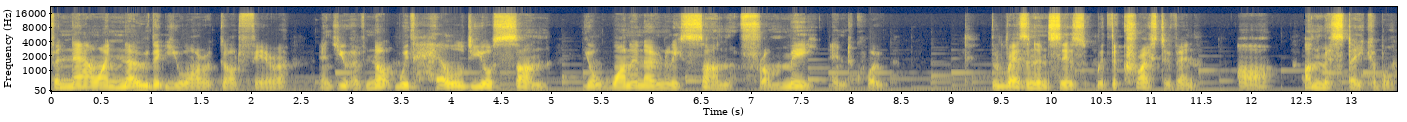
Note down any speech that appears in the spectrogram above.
For now I know that you are a God-fearer, and you have not withheld your son, your one and only son, from me. End quote. The resonances with the Christ event are unmistakable.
